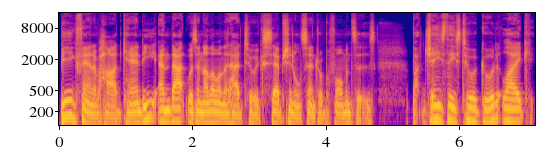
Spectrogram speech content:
Big fan of Hard Candy, and that was another one that had two exceptional central performances. But geez, these two are good. Like,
